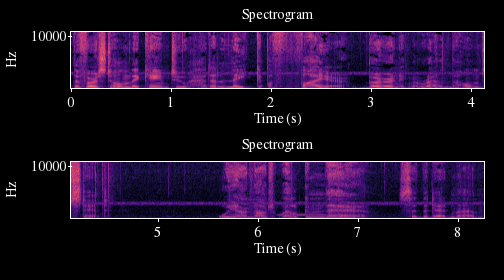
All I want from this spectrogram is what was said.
The first home they came to had a lake of fire burning around the homestead. We are not welcome there, said the dead man.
